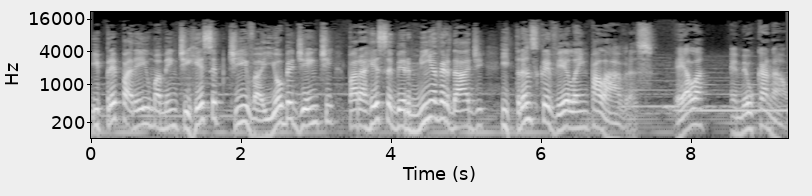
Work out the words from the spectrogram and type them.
e preparei uma mente receptiva e obediente para receber minha verdade e transcrevê-la em palavras. Ela é meu canal.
